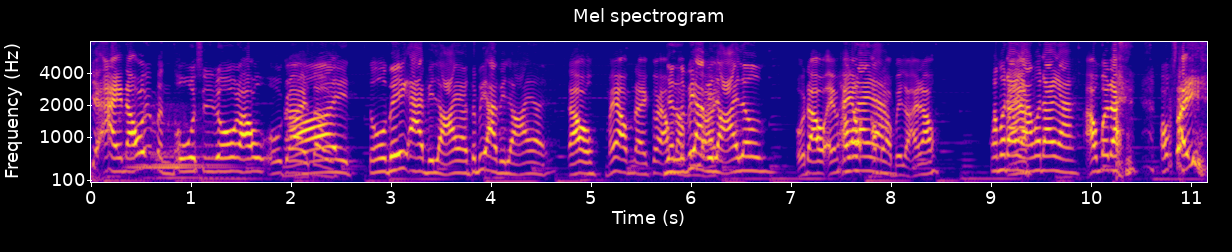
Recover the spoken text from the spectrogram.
Chứ ai nói mình thua Siro đâu. Ok từ. Rồi tôi biết ai bị loại rồi tôi biết ai bị loại rồi. Đâu? Mấy ông này coi ông Nhìn nào là biết ai bị loại. luôn. Ở đâu? Em thấy Ông ông, ông nè. nào bị loại đâu? Ông ở đây À. nè ông ở đây nè. Ông ở đây. Ông vậy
